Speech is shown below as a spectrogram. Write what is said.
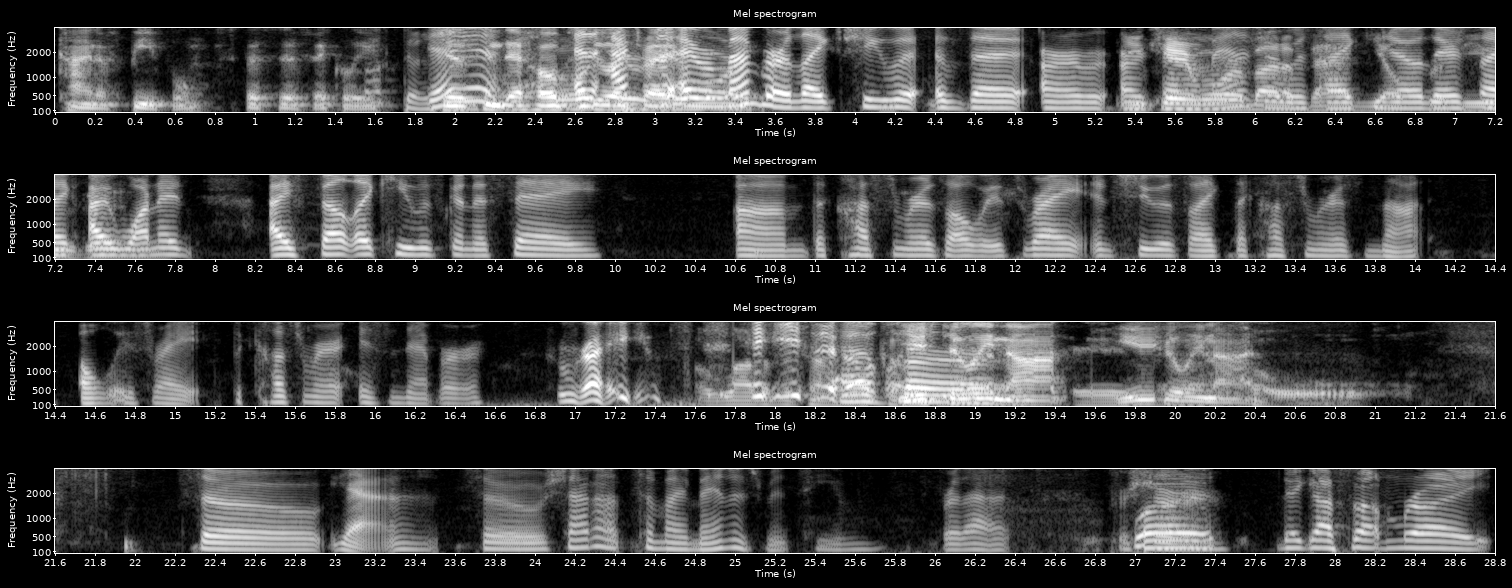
kind of people specifically, Fuck Yeah, just yeah. in the hopes and to like actually, I remember like she was the our our You general manager about was like, you know, there's review like I wanted, I felt like he was gonna say, um, the customer is always right. And she was like, the customer is not always right. The customer is never right. A lot of the time, know? the customer Usually not. Usually not. asshole. So yeah. So shout out to my management team for that. For What? sure. They got something right.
